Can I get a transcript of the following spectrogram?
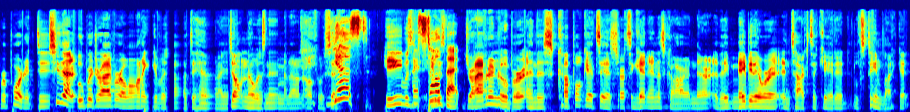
report it. Did you see that Uber driver? I want to give a shout out to him. I don't know his name, and I don't know if it was. him. Yes. he was. I saw was that. driving an Uber, and this couple gets in, starts to get in his car, and they're they maybe they were intoxicated. It seemed like it.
